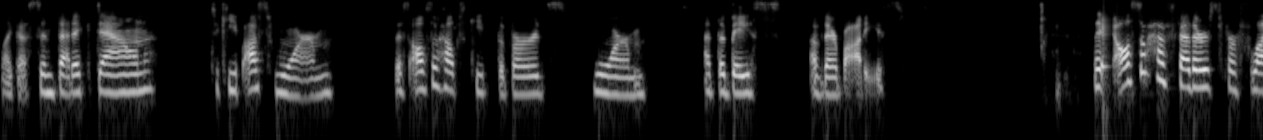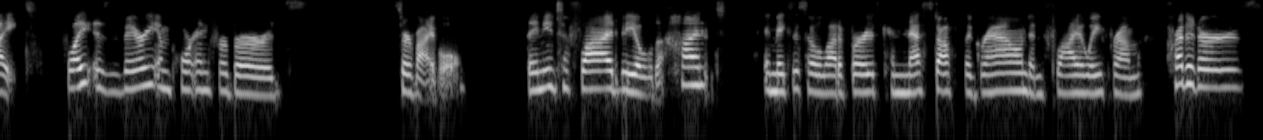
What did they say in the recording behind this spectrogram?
like a synthetic down to keep us warm. This also helps keep the birds warm at the base of their bodies. They also have feathers for flight. Flight is very important for birds' survival. They need to fly to be able to hunt. It makes it so a lot of birds can nest off the ground and fly away from predators.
